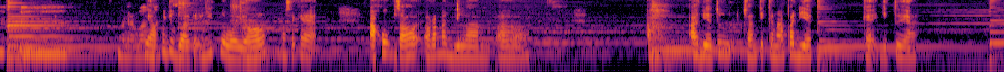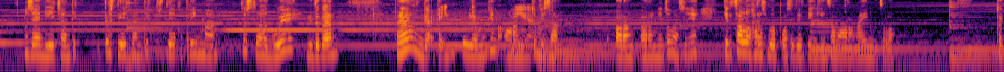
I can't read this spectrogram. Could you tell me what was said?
Mm-mm. Bener banget. ya aku juga kayak gitu loh yol maksudnya kayak aku misalnya orang kan bilang eh, ah ah dia tuh cantik kenapa dia kayak gitu ya. Misalnya dia cantik terus dia cantik terus dia keterima. Terus lah gue gitu kan. Padahal nggak kayak gitu ya. Mungkin orang Iya. itu bisa orang-orang itu maksudnya kita selalu harus berpositif thinking sama orang lain gitu loh. Ke-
